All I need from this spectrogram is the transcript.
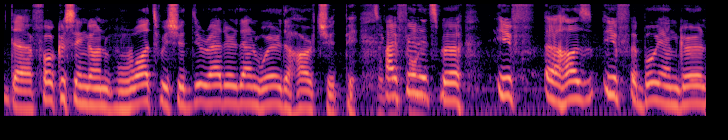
the focusing on what we should do rather than where the heart should be. I feel point. it's uh, if a hus- if a boy and girl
